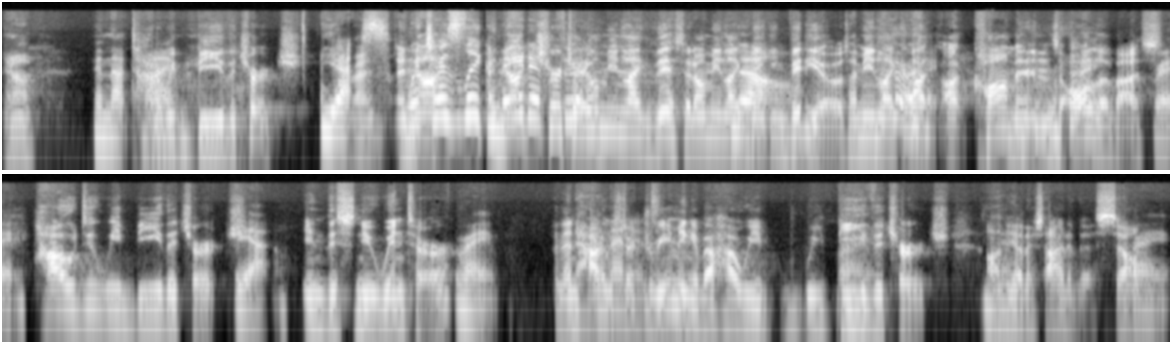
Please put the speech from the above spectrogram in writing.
Yeah. In that time. How do we be the church? yes right? And which not- has like and made not it church. through. I don't mean like this. I don't mean like No. making videos. I mean like Right. uh, uh, commons, Right. all of us. right How do we be the church yeah in this new winter? right And then how do we start dreaming about how we we be the church on the other side of this? So Right.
